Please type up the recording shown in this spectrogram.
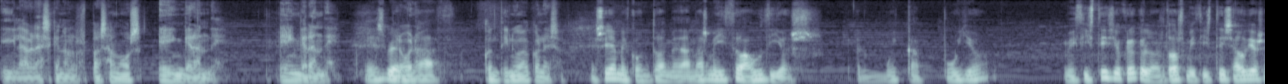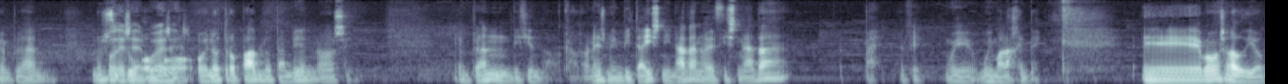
y la verdad es que nos los pasamos en grande, en grande. Es Pero verdad. bueno. Continúa con eso. Eso ya me contó, además me hizo audios. Muy capullo. Me hicisteis, yo creo que los dos me hicisteis audios en plan. No sé Puede si tú ser, o, puede o- ser. o el otro Pablo también, no sé. En plan diciendo, cabrones, no invitáis ni nada, no decís nada. En fin, muy, muy mala gente. Eh, vamos al audio.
